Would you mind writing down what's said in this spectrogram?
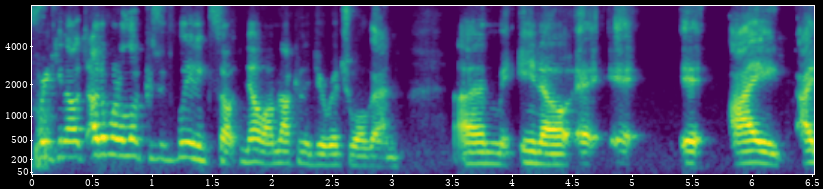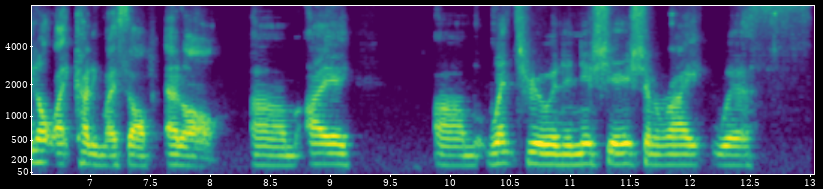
freaking out. I don't want to look because it's bleeding. So no i'm not gonna do ritual then. Um you know it, it, it i i don't like cutting myself at all. Um i um, went through an initiation rite with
